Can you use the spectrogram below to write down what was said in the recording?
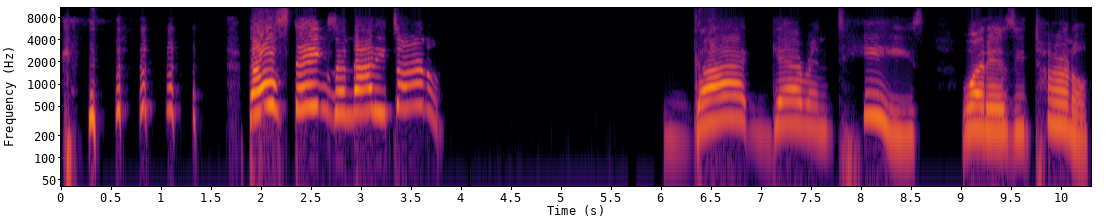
those things are not eternal. God guarantees what is eternal.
